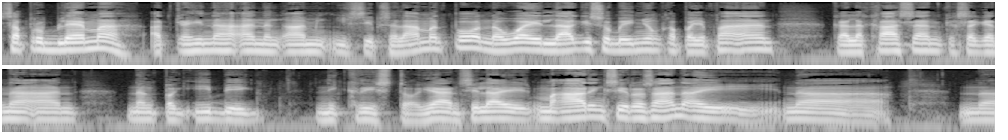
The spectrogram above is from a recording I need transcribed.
sa problema at kahinaan ng aming isip. Salamat po, naway lagi sa inyong kapayapaan, kalakasan, kasaganaan ng pag-ibig ni Kristo. Yan, sila maaring si Rosana ay na na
